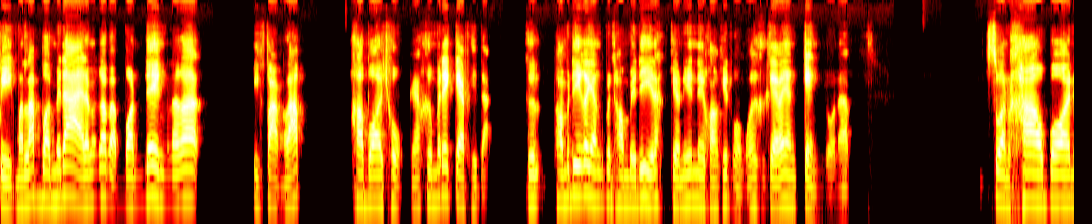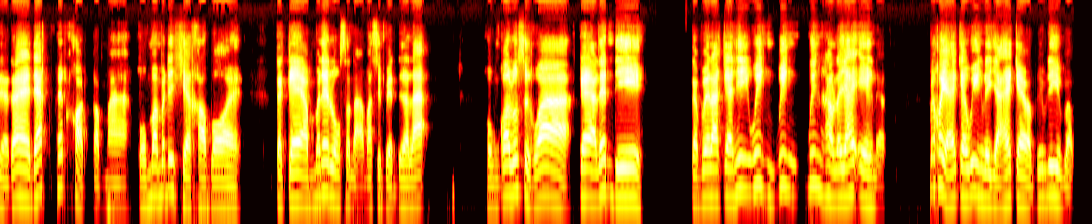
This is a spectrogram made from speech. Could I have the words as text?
ปีกมันรับบอลไม่ได้แล้วมันก็แบบบอลเด้งแล้วก็อีกฝั่งรับคาร์บอยฉกเนี่ยคือไม่ได้แกผิดอะ คือ Tom Brady ก็ยังเป็น Tom Brady นะเกมนี้ในความคิดผมก็คือแกก็ยังเก่งอยู่นะครับ ส่วนคาวบอยเนี่ยได้ Dak Prescott กลับมา ผมมันไม่ได้เชียร์คาวบอย แต่แกไม่ได้ลงสนามมาสิบเอ็ดเดือนแล้ว ผมก็รู้สึกว่าแกเล่นดี แต่เวลาแกที่วิ่งวิ่งวิ่งทำระยะเองเนี่ยไม่ค่อยอยากให้แกวิ่งเลยอยากให้แกแบบรีบๆแบบ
